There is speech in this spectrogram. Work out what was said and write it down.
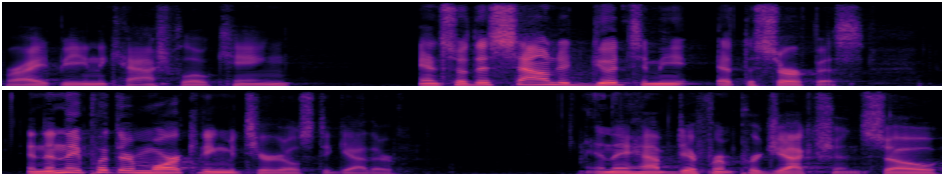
right? Being the cash flow king. And so this sounded good to me at the surface. And then they put their marketing materials together and they have different projections. So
